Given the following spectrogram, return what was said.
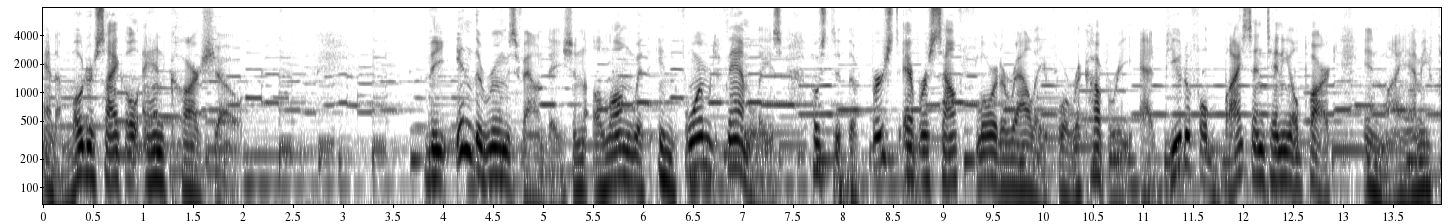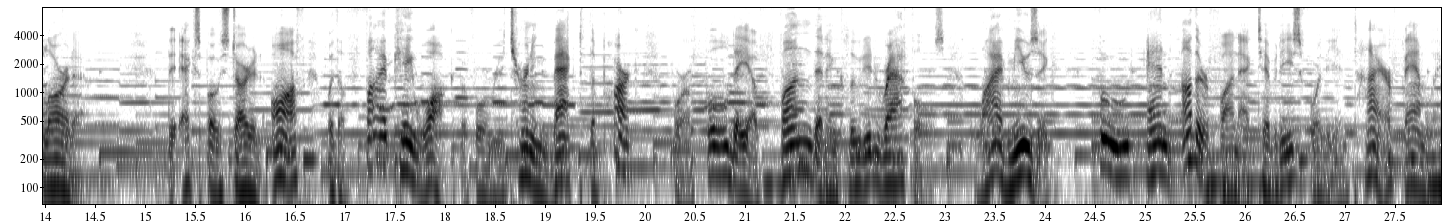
and a motorcycle and car show. The In the Rooms Foundation, along with Informed Families, hosted the first ever South Florida Rally for Recovery at beautiful Bicentennial Park in Miami, Florida. The expo started off with a 5K walk before returning back to the park for a full day of fun that included raffles, live music, food, and other fun activities for the entire family.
